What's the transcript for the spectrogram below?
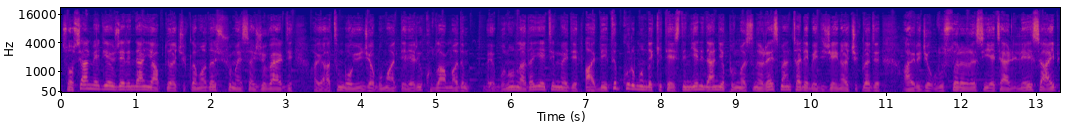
Sosyal medya üzerinden yaptığı açıklamada şu mesajı verdi. Hayatım boyunca bu maddeleri kullanmadım ve bununla da yetinmedi. Adli Tıp Kurumu'ndaki testin yeniden yapılmasını resmen talep edeceğini açıkladı. Ayrıca uluslararası yeterliliğe sahip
